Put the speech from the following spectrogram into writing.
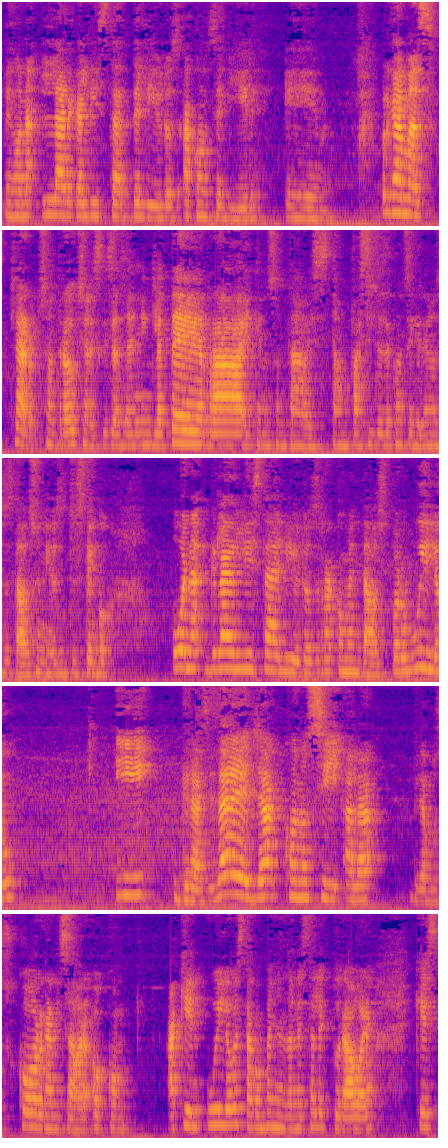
Tengo una larga lista de libros a conseguir, eh, porque además, claro, son traducciones que se hacen en Inglaterra y que no son tan, a veces tan fáciles de conseguir en los Estados Unidos, entonces tengo una gran lista de libros recomendados por Willow y gracias a ella conocí a la, digamos, coorganizadora o con, a quien Willow está acompañando en esta lectura ahora, que es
